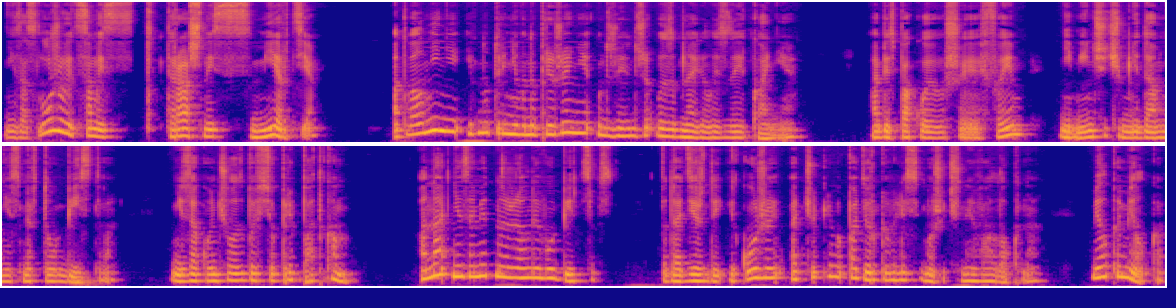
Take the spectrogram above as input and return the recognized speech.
не заслуживает самой страшной смерти? От волнения и внутреннего напряжения у Джейнджа возобновилось заикание, обеспокоившее Фейм не меньше, чем недавнее смертоубийство. Не закончилось бы все припадком. Она незаметно сжала его бицепс. Под одеждой и кожей отчетливо подергивались мышечные волокна. Мелко-мелко,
